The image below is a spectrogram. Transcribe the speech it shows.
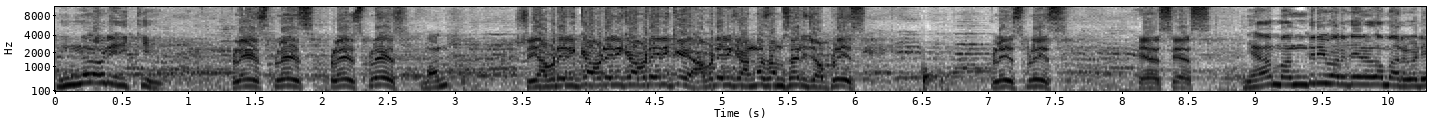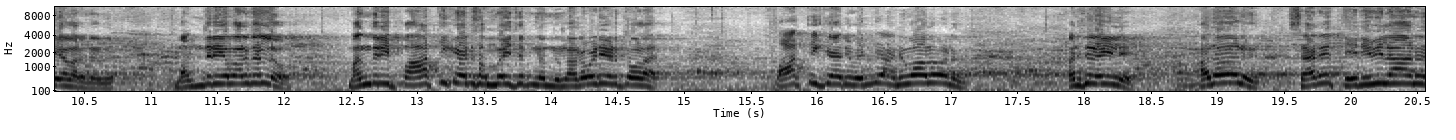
നിങ്ങളവിടെ ഇരിക്കും. Please, please, please, please. ശ്രീ അവിടെ ഇരിക്കുക അവിടെ ഇരിക്കുക അവിടെ ഇരിക്കുക അവിടെ ഇരിക്കുക അണ്ണ സംസാരിച്ചോ please please please yes yes ഞാൻ മന്ത്രി പറഞ്ഞതിനുള്ള മറുപടിയാണ് പറഞ്ഞത്. മന്ത്രിയെ പറഞ്ഞല്ലോ. മന്ത്രി പാർട്ടിക്കാർ സമ്മതിച്ചിട്ടുണ്ടെന്ന് നടപടി എടുത്തോളാൻ. പാർട്ടിക്കാർ വലിയ അനുവാദമാണ്. മനസ്സിലായില്ലേ? അതാണ്. സാറേ തെരുവിലാണ്.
